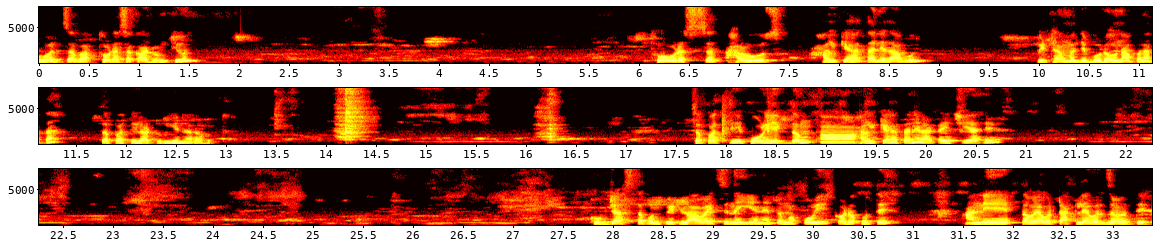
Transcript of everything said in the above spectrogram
वरचा भाग थोडासा काढून ठेवून थोडस हळूच हलक्या हाताने दाबून पिठामध्ये बुडवून आपण आता चपाती लाटून घेणार आहोत. चपाती पोळी एकदम हलक्या हाताने लाटायची आहे. खूप जास्त पण पीठ लावायचे नाहीये नाही तर मग पोळी कडक होते आणि तव्यावर टाकल्यावर जळते.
